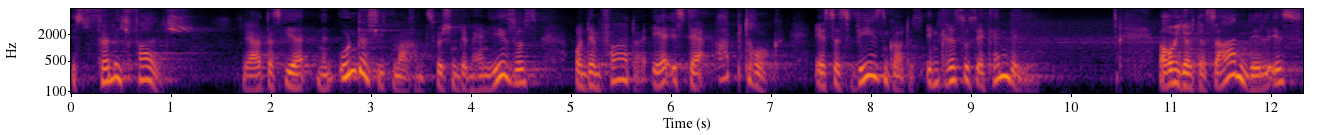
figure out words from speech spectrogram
ist völlig falsch. Ja, dass wir einen Unterschied machen zwischen dem Herrn Jesus und dem Vater. Er ist der Abdruck, er ist das Wesen Gottes. In Christus erkennen wir ihn. Warum ich euch das sagen will, ist,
